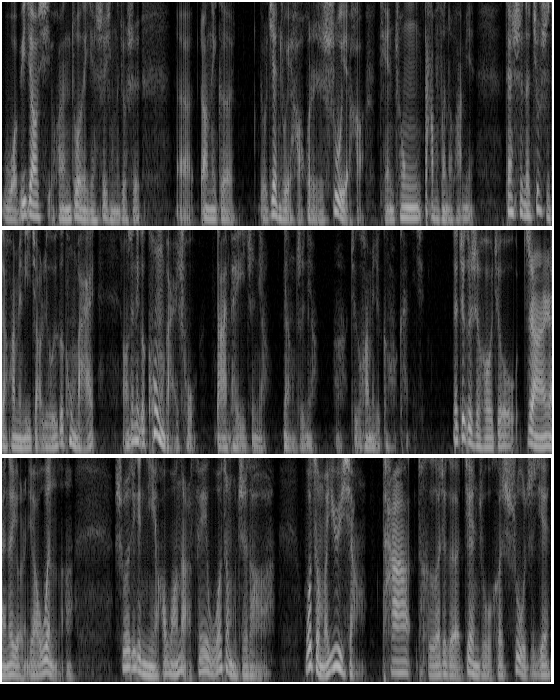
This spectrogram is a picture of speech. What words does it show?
我比较喜欢做的一件事情呢，就是，呃，让那个有建筑也好，或者是树也好，填充大部分的画面。但是呢，就是在画面里角留一个空白，然后在那个空白处搭配一只鸟、两只鸟啊，这个画面就更好看一些。那这个时候就自然而然的有人就要问了啊，说这个鸟往哪儿飞，我怎么知道啊？我怎么预想它和这个建筑和树之间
